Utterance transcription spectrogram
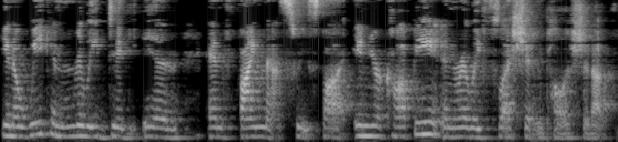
you know, we can really dig in and find that sweet spot in your copy and really flesh it and polish it up.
